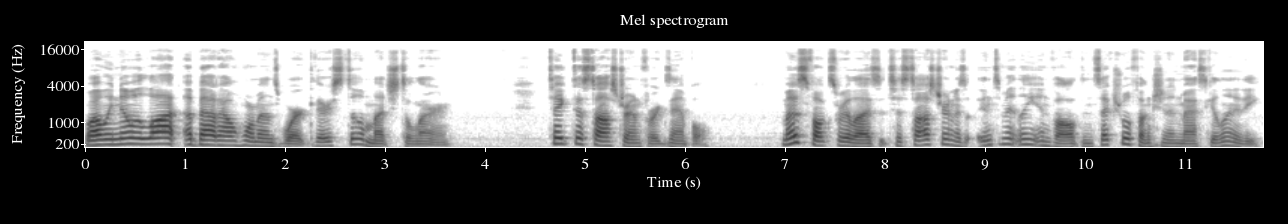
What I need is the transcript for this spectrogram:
While we know a lot about how hormones work, there is still much to learn. Take testosterone, for example. Most folks realize that testosterone is intimately involved in sexual function and masculinity.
